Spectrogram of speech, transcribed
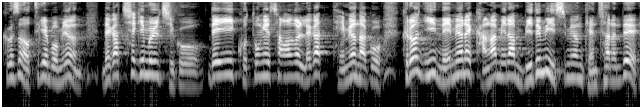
그것은 어떻게 보면 내가 책임을 지고 내 이 고통의 상황을 내가 대면하고 그런 이 내면의 강함이나 믿음이 있으면 괜찮은데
